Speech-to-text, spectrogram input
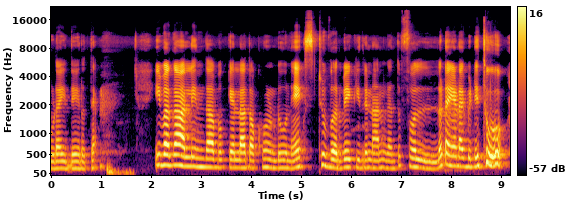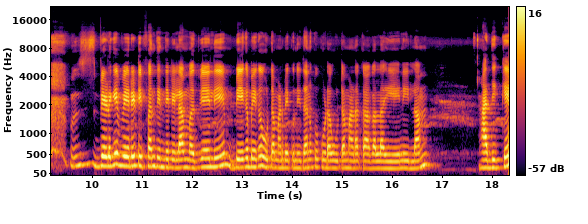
ಕೂಡ ಇದ್ದೇ ಇರುತ್ತೆ. ಇವಾಗ ಅಲ್ಲಿಂದ ಬುಕ್ಕೆಲ್ಲ ತಗೊಂಡು ನೆಕ್ಸ್ಟ್ ಬರಬೇಕಿದ್ರೆ ನನಗಂತೂ ಫುಲ್ಲು ಟಯರ್ಡ್ ಆಗಿಬಿಟ್ಟಿತ್ತು. ಬೆಳಗ್ಗೆ ಬೇರೆ ಟಿಫನ್ ತಿಂದಿರಲಿಲ್ಲ, ಮದುವೆಯಲ್ಲಿ ಬೇಗ ಬೇಗ ಊಟ ಮಾಡಬೇಕು. ನಿಧಾನಕ್ಕೂ ಕೂಡ ಊಟ ಮಾಡೋಕ್ಕಾಗಲ್ಲ ಏನಿಲ್ಲ ಅದಕ್ಕೆ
